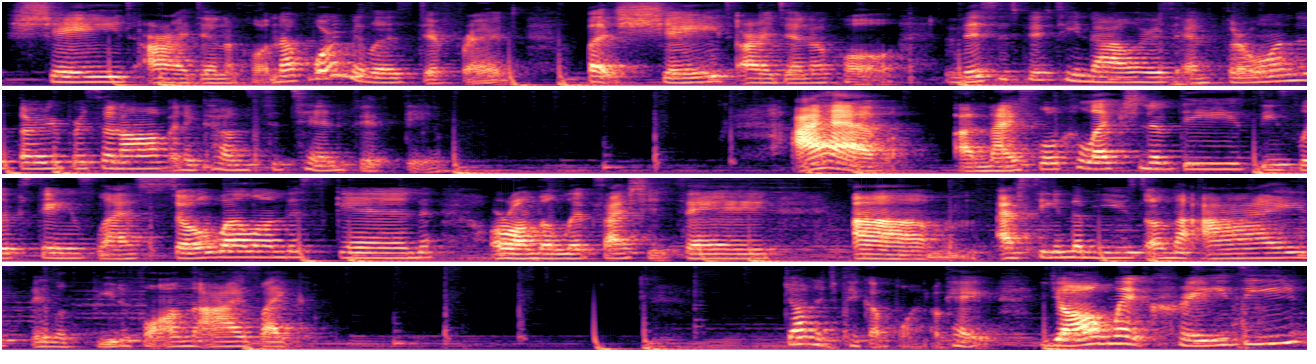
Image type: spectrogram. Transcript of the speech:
shades are identical. Now formula is different, but shades are identical. This is $15 and throw in the 30% off and it comes to $10.50. I have a nice little collection of these. These lip stains last so well on the skin, or on the lips I should say. Um, I've seen them used on the eyes. They look beautiful on the eyes. Like, y'all need to pick up one, okay? Y'all went crazy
